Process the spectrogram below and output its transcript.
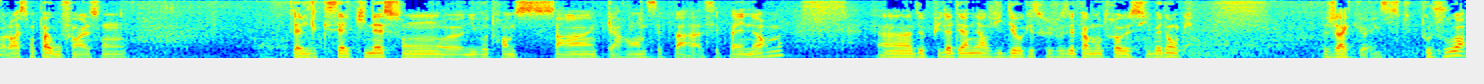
Alors elles sont pas ouf, hein. elles sont. Celles, celles qui naissent sont euh, niveau 35, 40, c'est pas, c'est pas énorme. Euh, depuis la dernière vidéo, qu'est-ce que je vous ai pas montré aussi Mais donc, Jacques euh, existe toujours.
